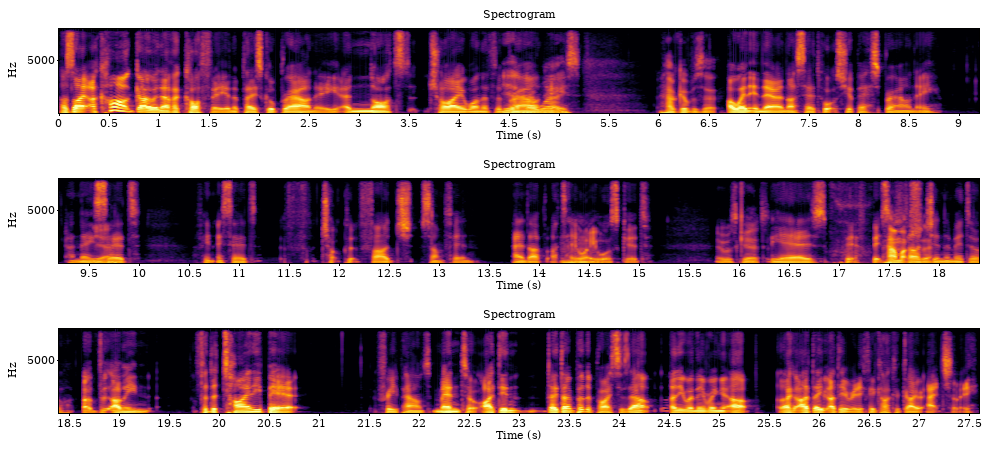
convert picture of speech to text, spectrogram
I was like, I can't go and have a coffee in a place called Brownie and not try one of the Yeah, no brownies. how good was it? I went in there and I said, "What's your best brownie?" And they Yeah. said, I think they said f- chocolate fudge something. And I, I tell you what, it Mm. was good. It was good. Yeah, there's bit, bits How of fudge in the middle. Uh, I mean, for the tiny bit, three pounds. Mental. I didn't. They don't put the prices out only when they ring it up. Like I, don't- I didn't really think I could go. Actually,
